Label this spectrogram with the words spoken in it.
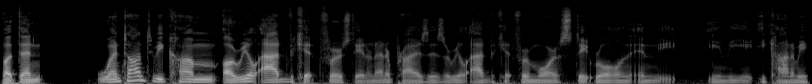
but then went on to become a real advocate for state-owned enterprises, a real advocate for more state role in, in the in the economy,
